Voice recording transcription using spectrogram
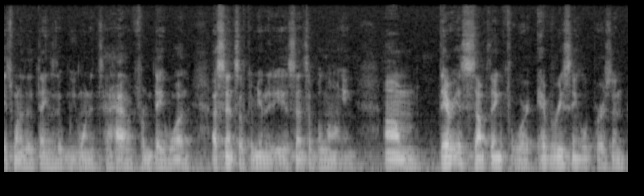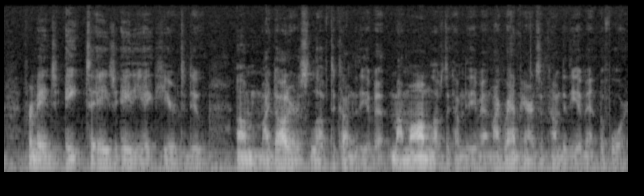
It's one of the things that we wanted to have from day one a sense of community, a sense of belonging. Um, there is something for every single person from age 8 to age 88 here to do. Um, my daughters love to come to the event. My mom loves to come to the event. My grandparents have come to the event before.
